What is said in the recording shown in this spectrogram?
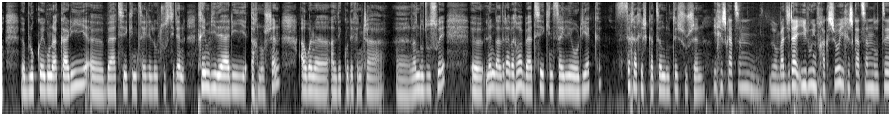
uh, bloko egunakari, uh, behatziekin zaile lotu ziren trenbideari tarnosen, hauen uh, aldeko defentsa uh, landu duzue. Uh, lehen galdera, berba, behatziekin zaile horiek Zer egiskatzen dute susen? Egiskatzen, bat dira, hiru infrakzio, egiskatzen dute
